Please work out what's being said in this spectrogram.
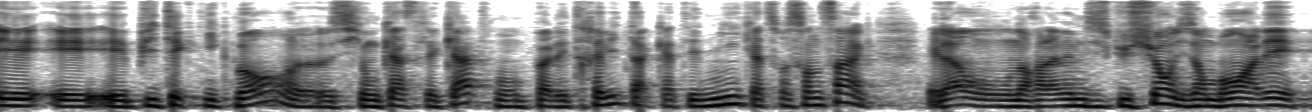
Et, puis techniquement, si on casse les 4, on peut aller très vite à 4,5, 4,65. Et là, on aura la même discussion en disant bon, allez,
